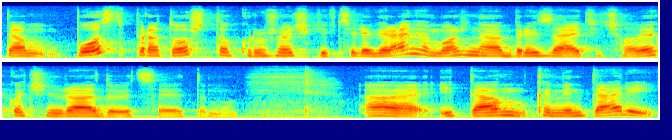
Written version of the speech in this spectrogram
там пост про то, что кружочки в Телеграме можно обрезать, и человек очень радуется этому. А, и там комментарий,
